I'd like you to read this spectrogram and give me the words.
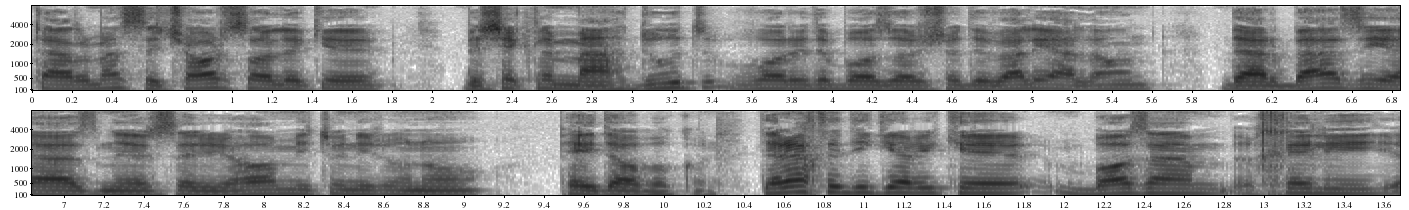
تقریبا سه چهار ساله که به شکل محدود وارد بازار شده ولی الان در بعضی از نرسری ها می‌تونید اونو پیدا بکنید. درخت دیگری که بازم خیلی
